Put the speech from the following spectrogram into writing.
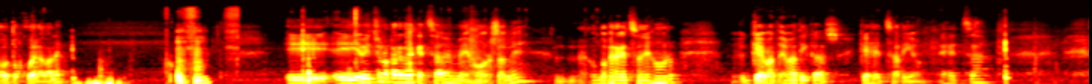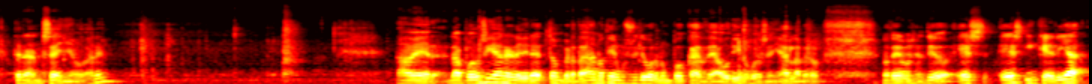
autoescuela, ¿vale? Y, y he visto una carrera que está mejor, ¿sabes? Una carrera que está mejor que matemáticas, que es esta, tío. Es esta. Te la enseño, ¿vale? A ver, la puedo enseñar en el directo, en verdad no tiene mucho sentido porque en un podcast de audio no puedo enseñarla, pero no tiene mucho sentido. Es, es ingeniería.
